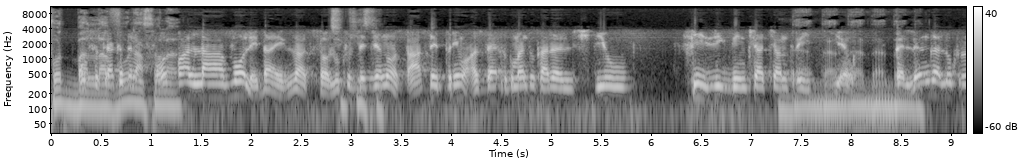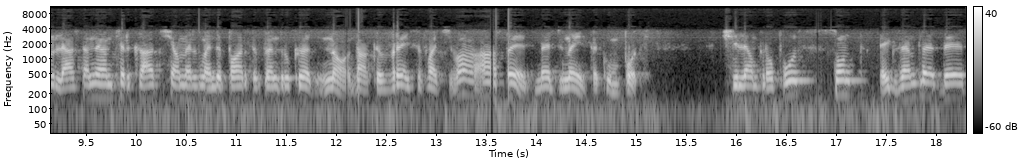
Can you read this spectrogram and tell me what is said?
fotbal la volei? de la sau fotbal la... la volei, da, exact. Sau Ce lucruri chestia? de genul ăsta. Asta e primul, asta e argumentul care îl știu fizic din ceea ce am da, trăit da, eu. Da, da, da, Pe da. lângă lucrurile astea ne-am încercat și am mers mai departe pentru că, nu, no, dacă vrei să faci ceva, asta e, mergi înainte, cum poți. Și le-am propus, sunt exemple de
